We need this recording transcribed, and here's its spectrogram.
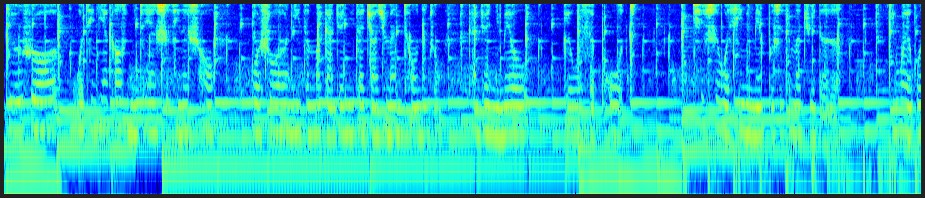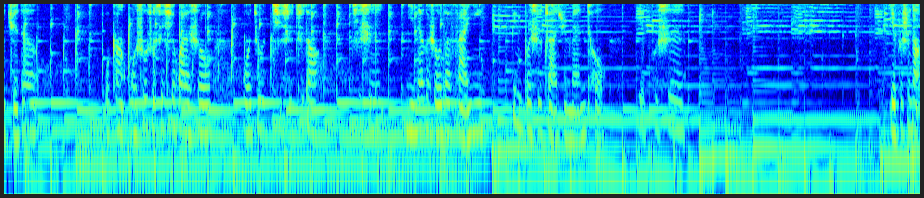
比如说。我今天告诉你这件事情的时候，我说你怎么感觉你在 judgmental 那种感觉，你没有给我 support。其实我心里面不是这么觉得的，因为我觉得我刚我说出这些话的时候，我就其实知道，其实你那个时候的反应并不是 judgmental，也不是也不是 not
